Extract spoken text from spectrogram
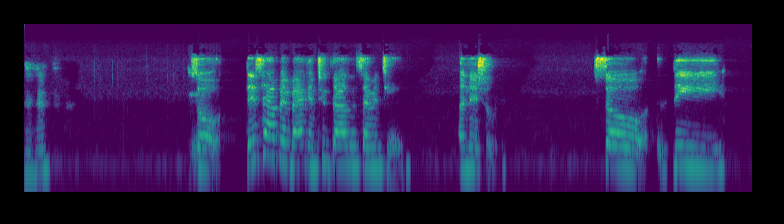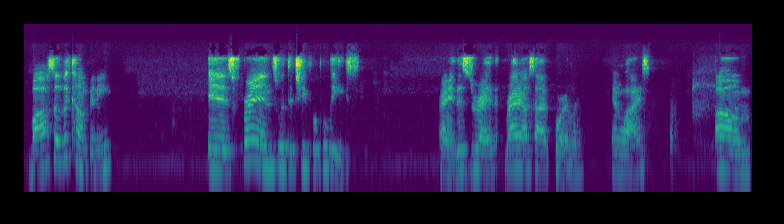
Mm-hmm. So this happened back in 2017, initially. So the boss of the company is friends with the chief of police. Right, this is right right outside Portland in Wise. Um,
